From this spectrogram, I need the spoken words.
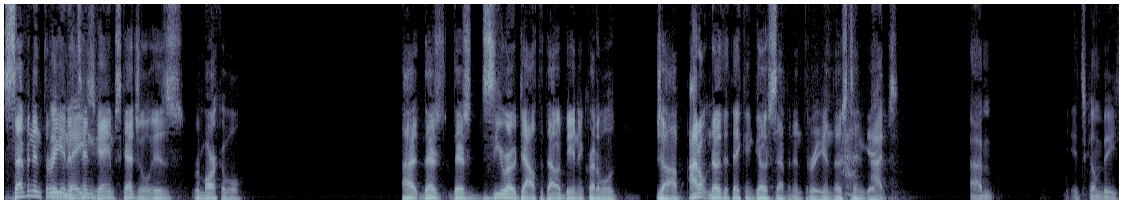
Seven and three in a 10 game schedule is remarkable. I, there's there's zero doubt that that would be an incredible job. I don't know that they can go seven and three in those ten games. Um, it's going to be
